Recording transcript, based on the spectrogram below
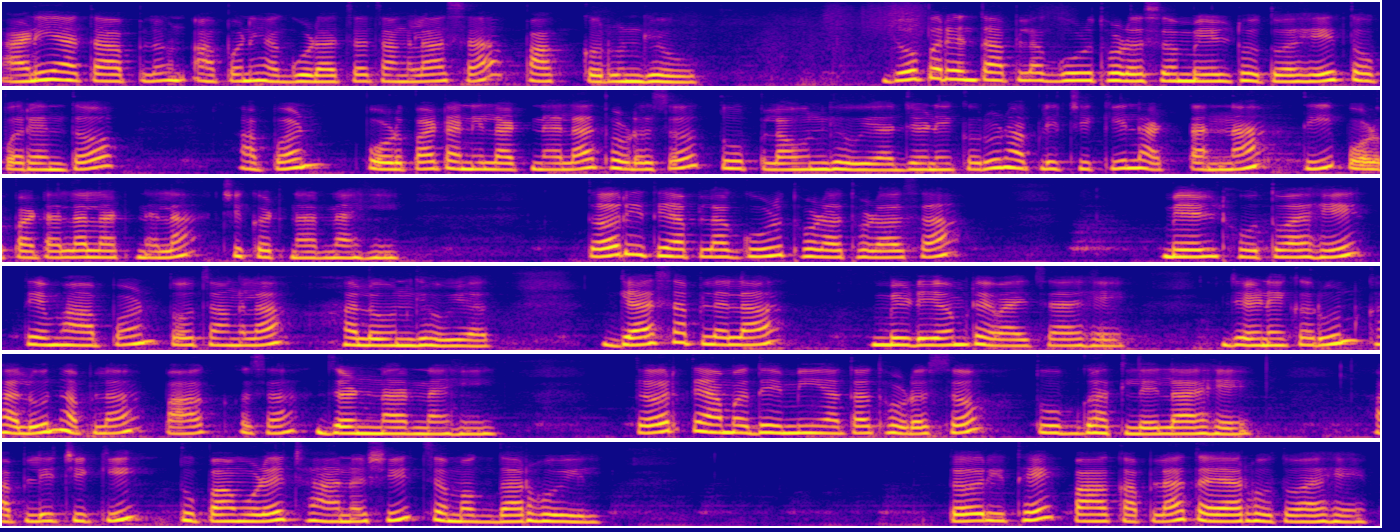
आणि आता आपलं आपण ह्या गुळाचा चांगला असा पाक करून घेऊ. जोपर्यंत आपला गूळ थोडंसं मेल्ट होतो आहे तोपर्यंत आपण पोळपाट आणि लाटण्याला थोडंसं तूप लावून घेऊया जेणेकरून आपली चिकी लाटताना ती पोळपाटाला लाटण्याला चिकटणार नाही. तर इथे आपला गूळ थोडा थोडासा मेल्ट होतो आहे तेव्हा आपण तो चांगला हलवून घेऊयात. गॅस आपल्याला मिडियम ठेवायचा आहे. जेणेकरून खालून आपला पाक असा जळणार नाही. तर त्यामध्ये मी आता थोडंसं तूप घातलेलं आहे. आपली चिकी तुपामुळे छान अशी चमकदार होईल. तर इथे पाक आपला तयार होतो आहे.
